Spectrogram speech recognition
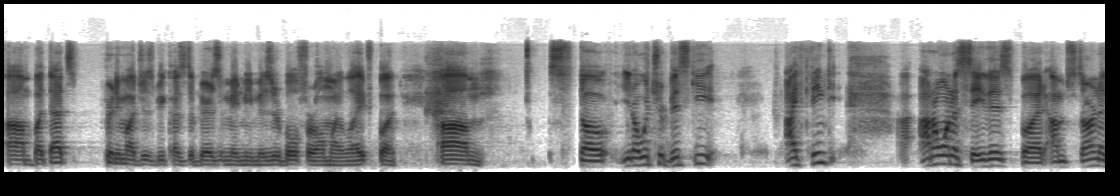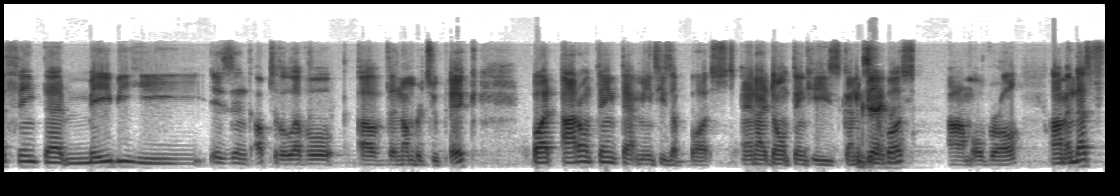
um, but that's pretty much just because the Bears have made me miserable for all my life. But um, so you know, with Trubisky, I think I- don't want to say this, but I'm starting to think that maybe he isn't up to the level of the number two pick. But I don't think that means he's a bust, and I don't think he's going to be a bust um, overall. Um, and that's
